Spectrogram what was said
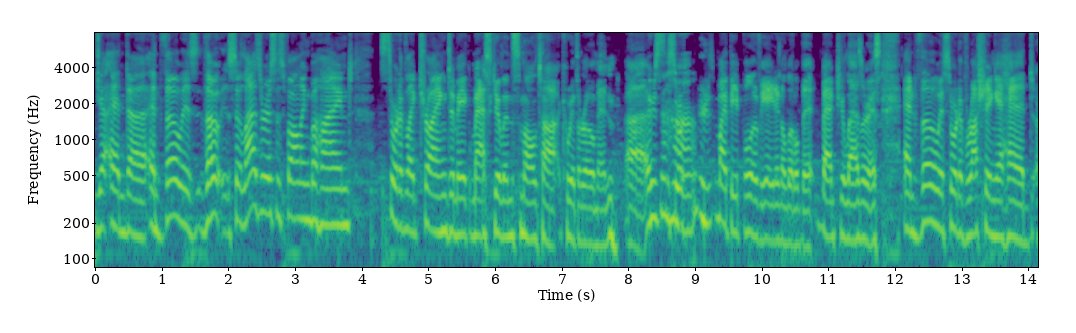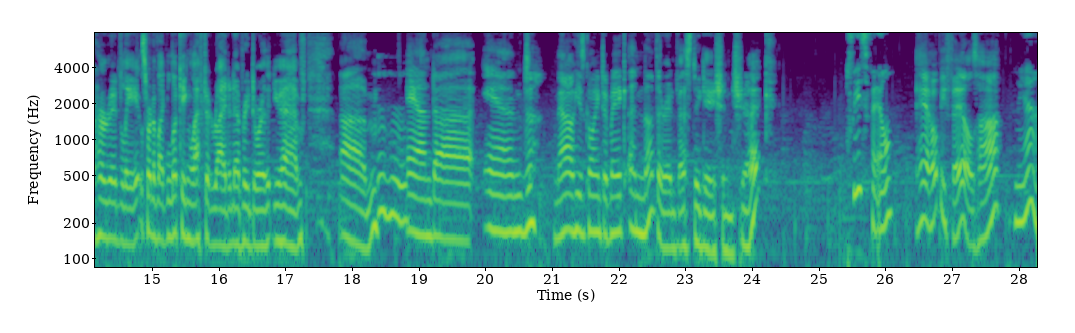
Yeah, and uh, and though is though so Lazarus is falling behind, sort of like trying to make masculine small talk with Roman, uh, who's Uh-huh. sort, who might be bloviating a little bit. Back to Lazarus, and Tho is sort of rushing ahead hurriedly, sort of like looking left and right at every door that you have, um, Mm-hmm. and uh, and now he's going to make another investigation check. Please fail. Hey, I hope he fails, huh? Yeah.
